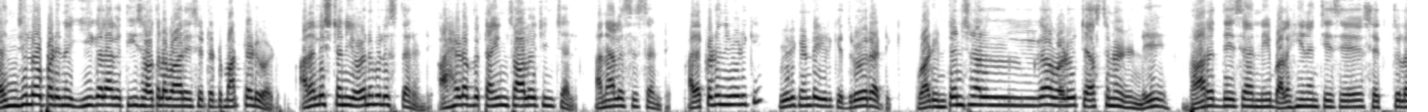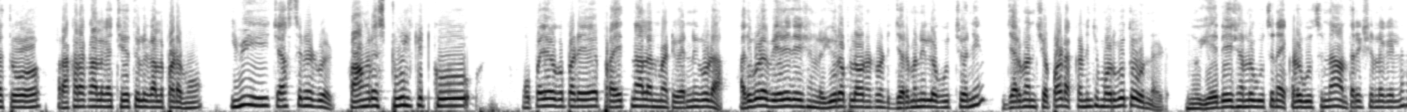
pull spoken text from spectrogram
గంజిలో పడిన ఈగలాగా తీసి అవతల బారేసేటట్టు మాట్లాడేవాడు. అనలిస్ట్ అని ఎవరిని పిలుస్తారండి? అహెడ్ ఆఫ్ ద టైమ్స్ ఆలోచించాలి. అనాలిసిస్ అంటే. అది ఎక్కడుంది వీడికి? వీడికంటే వీడికి ధ్రువరాటికి వాడు ఇంటెన్షనల్గా వాడు చేస్తున్నాడండి. భారతదేశాన్ని బలహీనం చేసే శక్తులతో రకరకాలుగా చేతులు కలపడము ఇవి చేస్తున్నాడు వాడు. కాంగ్రెస్ టూల్ కిట్కు ఉపయోగపడే ప్రయత్నాలు అనమాట ఇవన్నీ కూడా. అది కూడా వేరే దేశంలో యూరోప్లో ఉన్నటువంటి జర్మనీలో కూర్చొని జర్మన్ చెప్పాడు అక్కడి నుంచి మరుగుతూ ఉన్నాడు. నువ్వు ఏ దేశంలో కూర్చున్నా ఎక్కడ కూర్చున్నా అంతరిక్షంలోకి వెళ్ళినా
